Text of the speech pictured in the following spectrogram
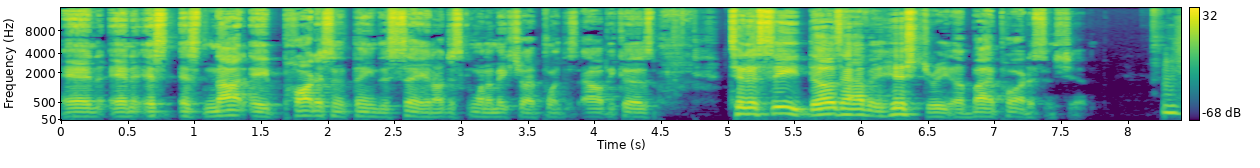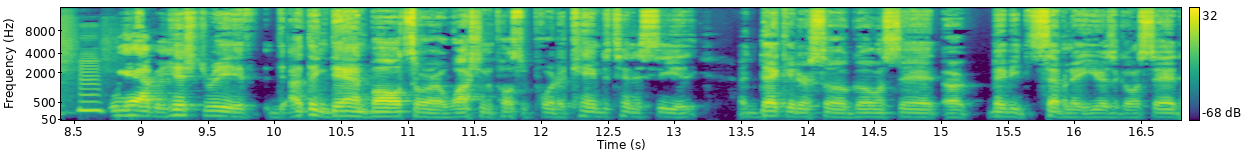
and and it's it's not a partisan thing to say. And I just want to make sure I point this out because Tennessee does have a history of bipartisanship. Mm-hmm. We have a history. I think Dan Balz or a Washington Post reporter came to Tennessee a decade or so ago and said, or maybe seven, eight years ago, and said,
